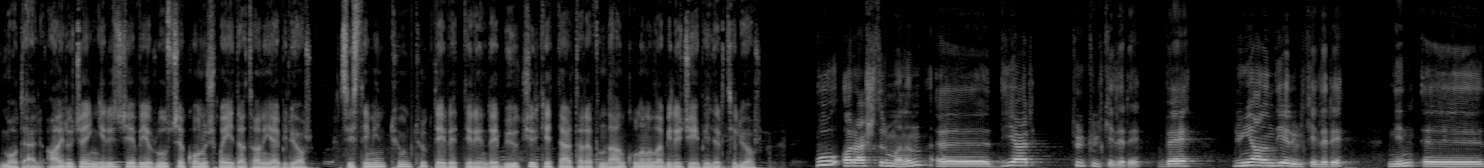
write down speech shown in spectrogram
Model ayrıca İngilizce ve Rusça konuşmayı da tanıyabiliyor. Sistemin tüm Türk devletlerinde büyük şirketler tarafından kullanılabileceği belirtiliyor. Bu araştırmanın e, diğer Türk ülkeleri ve dünyanın diğer ülkelerinin e,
